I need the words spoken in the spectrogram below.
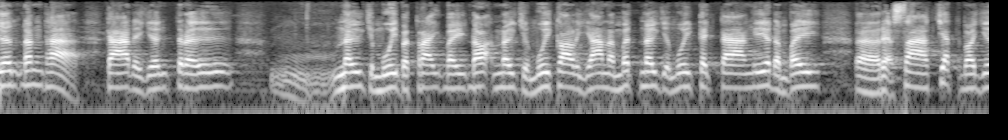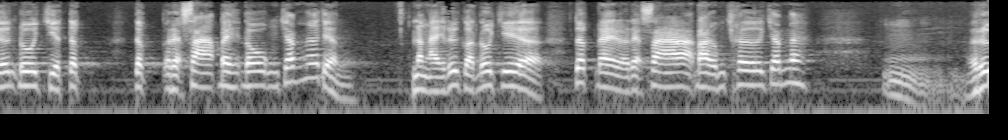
យើងដឹងថាការដែលយើងត្រូវនៅជាមួយបត្រៃបីដកនៅជាមួយកល្យាណមិត្តនៅជាមួយកិច្ចការងារដើម្បីរក្សាចិត្តរបស់យើងដូចជាទឹកទឹករក្សាបេះដូងអញ្ចឹងទេហ្នឹងហើយឬក៏ដូចជាទឹកដែលរក្សាដើមឈើអញ្ចឹងណាឬ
